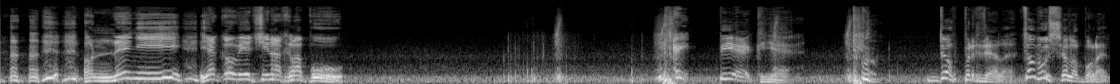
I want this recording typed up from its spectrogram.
On není jako většina chlapů. Ej, pěkně. Do prdele, to muselo bolet.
